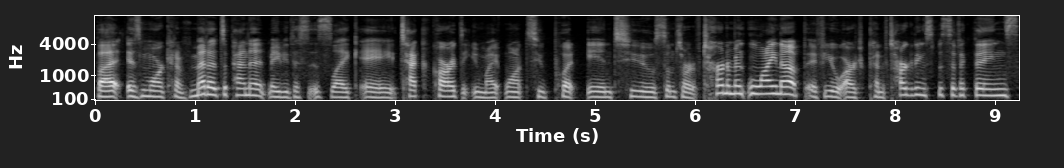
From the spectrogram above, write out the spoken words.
but is more kind of meta dependent. Maybe this is like a tech card that you might want to put into some sort of tournament lineup if you are kind of targeting specific things.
